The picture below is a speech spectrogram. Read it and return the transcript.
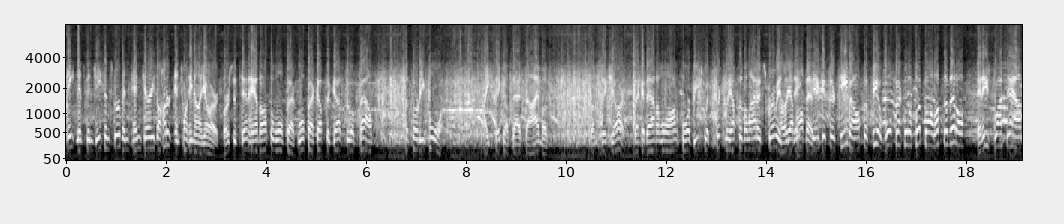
Dayton, it's been Jason Skirvin, 10 carries, 129 yards. First and 10, hand off to Wolfpack. Wolfpack up the gut to about the 34. Nice pickup that time of some six yards. Second down and long for Beechwood. Quickly up to the line of scrimmage. Hurry up they offense. can't get their team out off the field. Wolfeck with a football up the middle, and he's brought down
